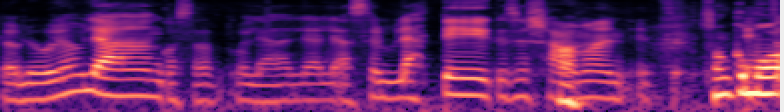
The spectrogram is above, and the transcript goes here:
Los glóbulos blancos, o las células T que se ah. llaman. Son como,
